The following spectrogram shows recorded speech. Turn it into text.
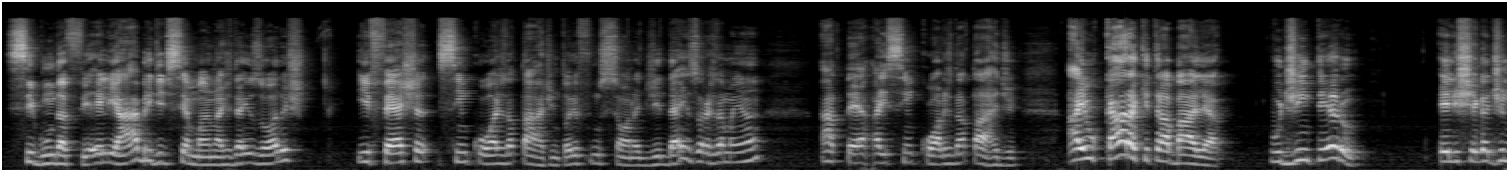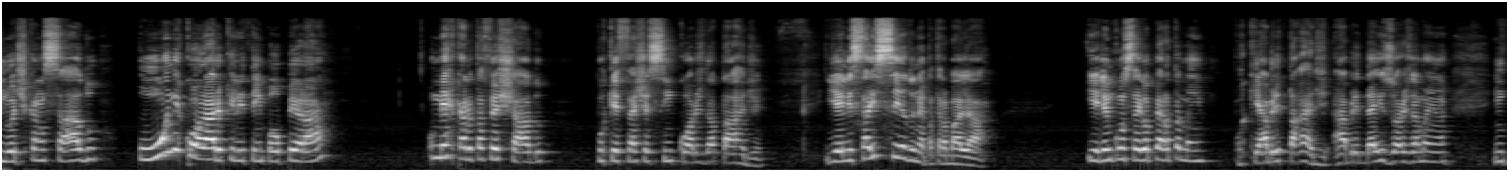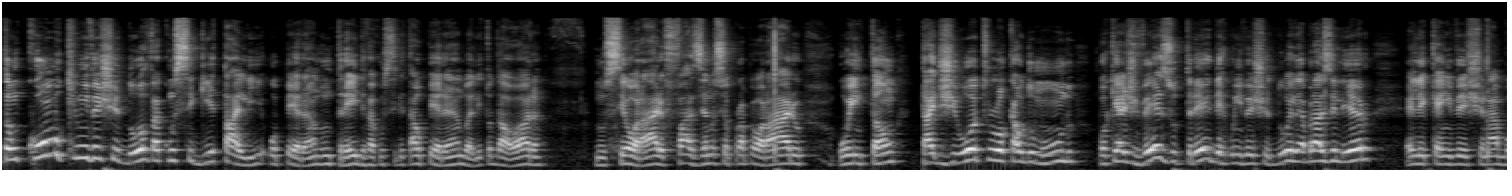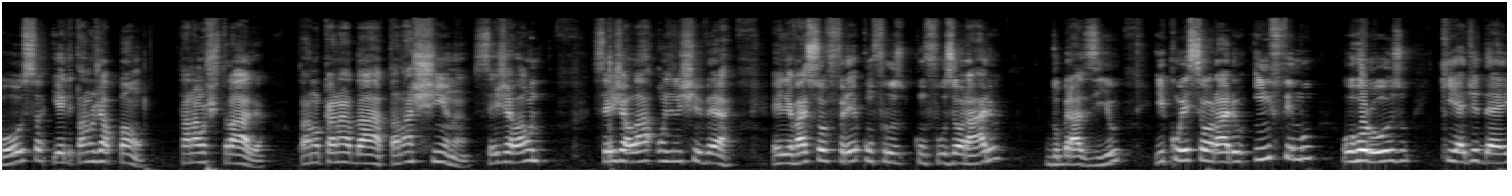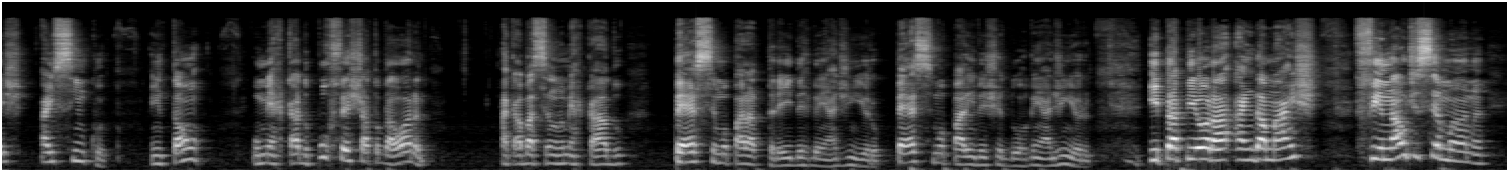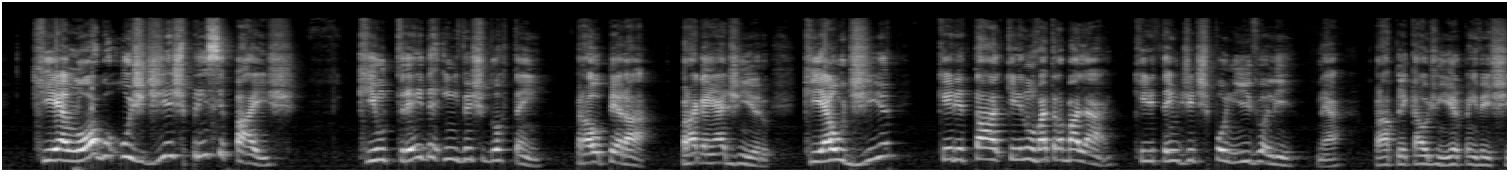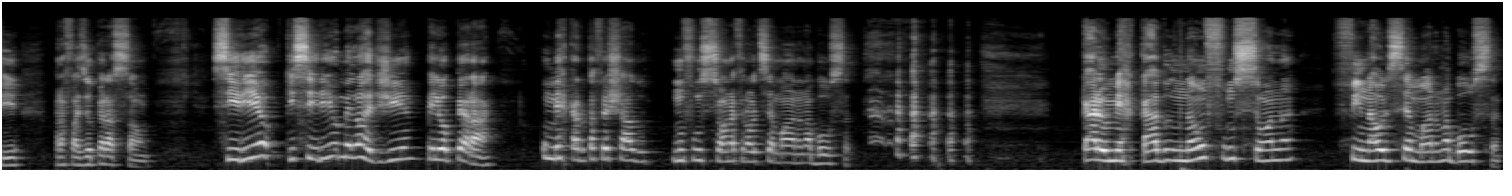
segunda-feira, ele abre de semana às 10 horas e fecha 5 horas da tarde. Então ele funciona de 10 horas da manhã até às 5 horas da tarde. Aí o cara que trabalha o dia inteiro, ele chega de noite cansado, o único horário que ele tem para operar, o mercado tá fechado, porque fecha às 5 horas da tarde. E ele sai cedo, né, para trabalhar. E ele não consegue operar também, porque abre tarde, abre 10 horas da manhã. Então, como que o investidor vai conseguir estar tá ali operando, um trader vai conseguir estar tá operando ali toda hora, no seu horário, fazendo o seu próprio horário, ou então tá de outro local do mundo, porque às vezes o trader, o investidor, ele é brasileiro, ele quer investir na bolsa e ele está no Japão, está na Austrália, está no Canadá, está na China, seja lá, onde, seja lá onde ele estiver. Ele vai sofrer com, com o fuso horário do Brasil e com esse horário ínfimo, horroroso, que é de 10 às 5. Então, o mercado, por fechar toda hora, acaba sendo no mercado péssimo para trader ganhar dinheiro, péssimo para investidor ganhar dinheiro. E para piorar ainda mais, final de semana, que é logo os dias principais que um trader e investidor tem para operar, para ganhar dinheiro, que é o dia que ele tá, que ele não vai trabalhar, que ele tem o dia disponível ali, né, para aplicar o dinheiro, para investir, para fazer operação. Seria que seria o melhor dia para ele operar o mercado está fechado. Não funciona final de semana na bolsa. Cara, o mercado não funciona final de semana na bolsa.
